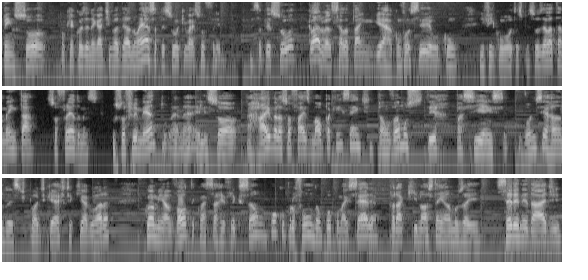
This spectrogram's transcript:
pensou qualquer coisa negativa dela, não é essa pessoa que vai sofrer. Essa pessoa, claro, se ela está em guerra com você ou com, enfim, com outras pessoas, ela também está sofrendo, mas o sofrimento, é, né, ele só a raiva ela só faz mal para quem sente. Então vamos ter paciência. Vou encerrando este podcast aqui agora com a minha volta e com essa reflexão um pouco profunda, um pouco mais séria, para que nós tenhamos aí serenidade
